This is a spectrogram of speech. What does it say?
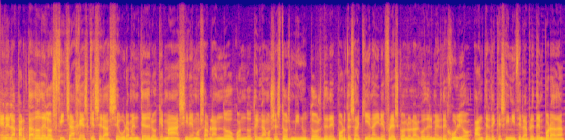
En el apartado de los fichajes, que será seguramente de lo que más iremos hablando cuando tengamos estos minutos de deportes aquí en aire fresco a lo largo del mes de julio, antes de que se inicie la pretemporada,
